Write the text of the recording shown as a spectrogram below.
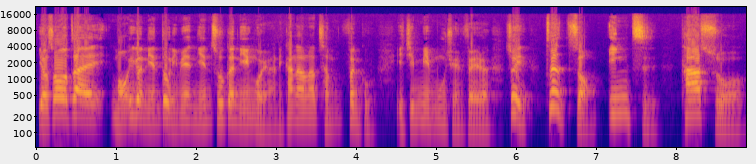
有时候在某一个年度里面，年初跟年尾啊，你看到那成分股已经面目全非了。所以这种因子它所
